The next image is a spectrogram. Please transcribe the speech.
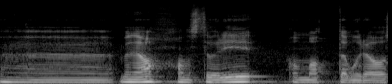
Eh, men ja, hans teori om at det er mora og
